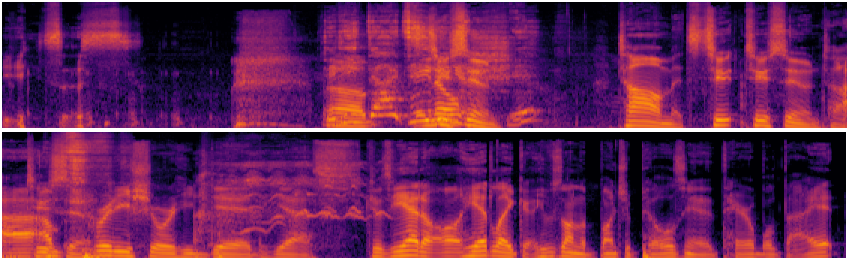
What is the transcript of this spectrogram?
Jesus. Did Um, he die taking know- a Soon. shit? Tom, it's too too soon. Tom, Uh, too I'm soon. pretty sure he did. Yes, because he had a, he had like he was on a bunch of pills. and He had a terrible diet,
